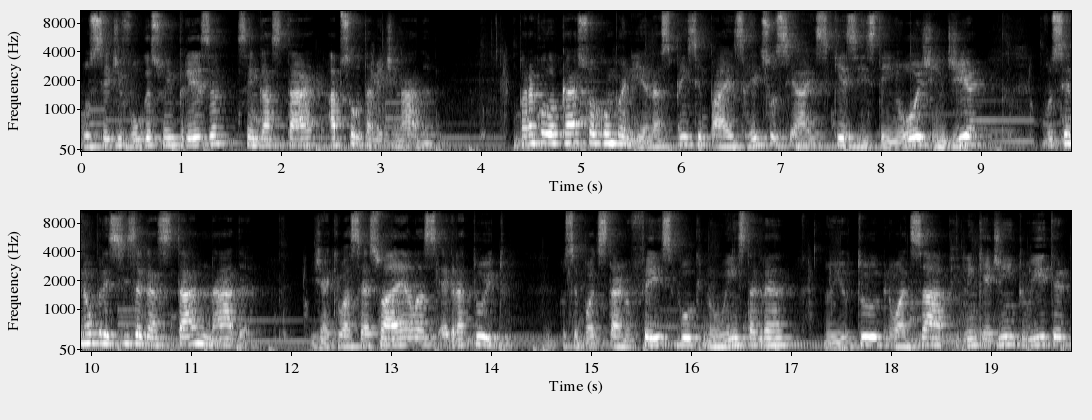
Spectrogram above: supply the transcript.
você divulga sua empresa sem gastar absolutamente nada. Para colocar sua companhia nas principais redes sociais que existem hoje em dia, você não precisa gastar nada, já que o acesso a elas é gratuito. Você pode estar no Facebook, no Instagram, no YouTube, no WhatsApp, LinkedIn, Twitter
